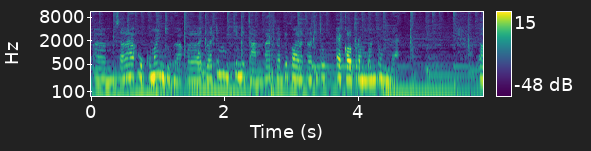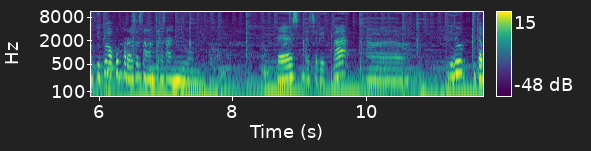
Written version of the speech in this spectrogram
Uh, misalnya hukuman juga kalau laki-laki mungkin ditampar tapi kalau laki-laki tuh eh kalau perempuan tuh enggak waktu itu aku merasa sangat tersanjung gitu. Oke singkat cerita uh, itu kita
